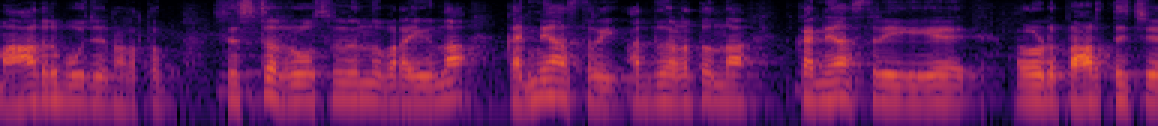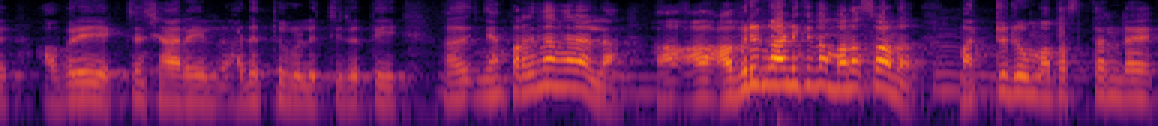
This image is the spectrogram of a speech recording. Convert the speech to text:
മാതൃപൂജ നടത്തും. സിസ്റ്റർ റോസ്ലിൻ എന്ന് പറയുന്ന കന്യാസ്ത്രീ അത് നടത്തുന്ന കന്യാസ്ത്രീയെ അവരോട് പ്രാർത്ഥിച്ച് അവരെ യജ്ഞശാലയിൽ അടുത്ത് വിളിച്ചിരുത്തി. ഞാൻ പറയുന്നത് അങ്ങനെയല്ല. അവരും കാണിക്കുന്ന മനസ്സാണ്. മറ്റൊരു മതസ്ഥന്റെ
